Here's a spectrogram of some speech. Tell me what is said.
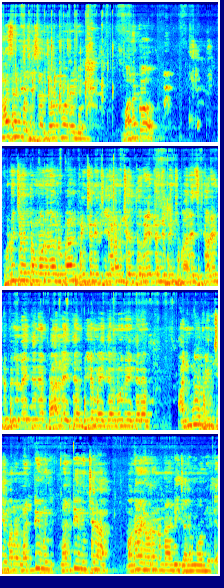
నాశనం చేసేసారు జగన్మోహన్ రెడ్డి. మనకు కుడి చేత్తో మూడు వేల రూపాయలు పెన్షన్ ఇచ్చి ఎడమ చేత్తో రేట్లన్నీ పెంచి పారేసి కరెంటు బిల్లులు అయితేనే ఫ్యాన్లు అయితే బియ్యం అయితే నూనె అయితేనే అన్నీ పెంచి మనం నడ్డి ము- నడ్డి మించిన మగాడు ఎవడన్నా ఉన్నాండి జగన్మోహన్ రెడ్డి?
